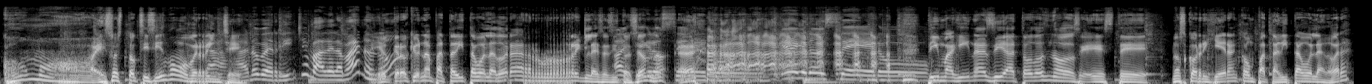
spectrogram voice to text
¿Cómo? ¿Eso es toxicismo o berrinche? Claro, berrinche va de la mano, ¿no? Yo creo que una patadita voladora arregla esa Ay, qué situación, ¿no? grosero, qué grosero. ¿Te imaginas si a todos nos, este, nos corrigieran con patadita voladora?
